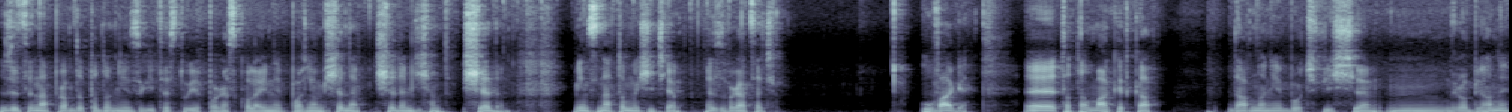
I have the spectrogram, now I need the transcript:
że cena prawdopodobnie zretestuje po raz kolejny poziom 7,77, więc na to musicie zwracać uwagę. E, Total Market Cap dawno nie był oczywiście mm, robiony.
